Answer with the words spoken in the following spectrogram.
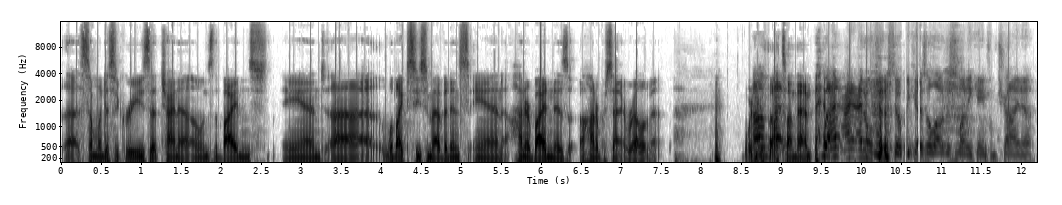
uh, someone disagrees that China owns the Bidens and uh, would like to see some evidence, and Hunter Biden is 100% irrelevant. what are your um, thoughts I, on that? well, I, I, don't think so because a lot of his money came from China,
